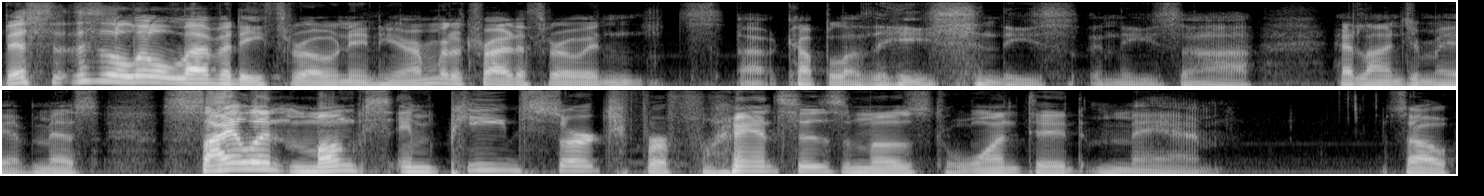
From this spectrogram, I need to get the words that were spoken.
This this is a little levity thrown in here. I'm going to try to throw in a couple of these in these in these uh, headlines you may have missed. Silent monks impede search for France's most wanted man. So,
